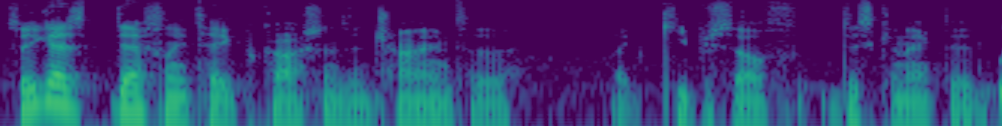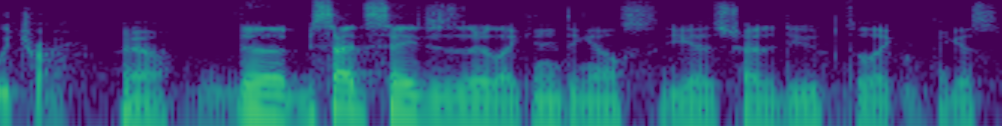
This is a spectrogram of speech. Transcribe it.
So you guys definitely take precautions in trying to like keep yourself disconnected. We try. Yeah. The besides sage, is there like anything else you guys try to do to like I guess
